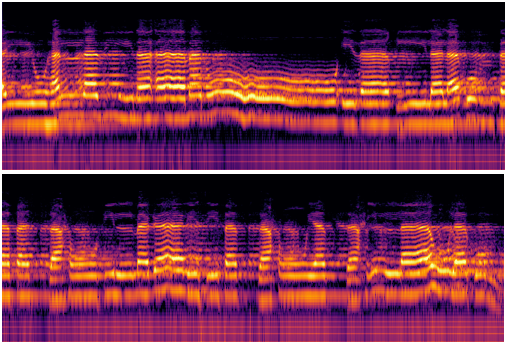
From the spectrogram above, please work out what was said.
أيها الذين آمنوا إذا قيل لكم تفسحوا في المجالس فافسحوا يفسح الله لكم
